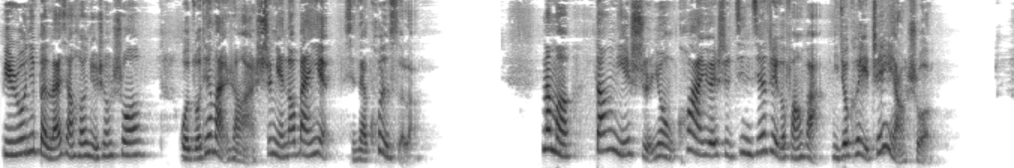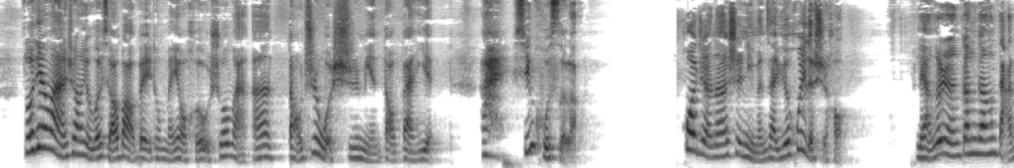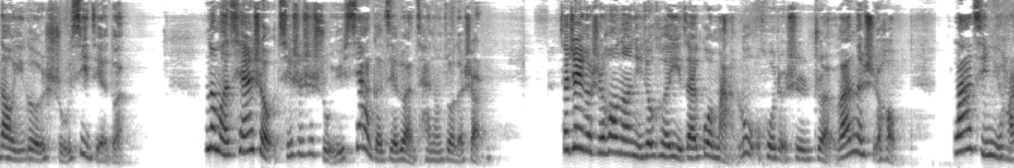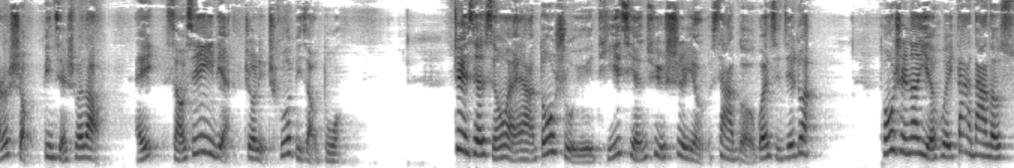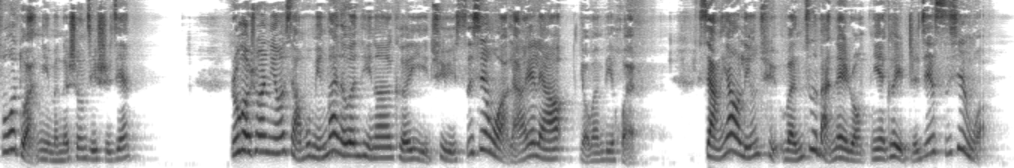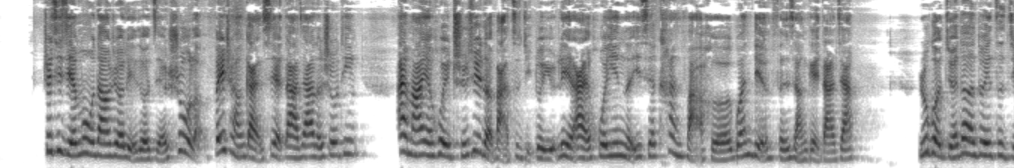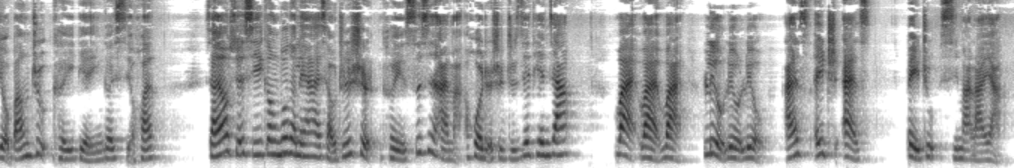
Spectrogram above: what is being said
比如你本来想和女生说：“我昨天晚上啊失眠到半夜。”现在困死了。那么，当你使用跨越式进阶这个方法，你就可以这样说：昨天晚上有个小宝贝都没有和我说晚安，导致我失眠到半夜，唉，辛苦死了。或者呢，是你们在约会的时候，两个人刚刚达到一个熟悉阶段，那么牵手其实是属于下个阶段才能做的事儿。在这个时候呢，你就可以在过马路或者是转弯的时候，拉起女孩的手，并且说道：“哎，小心一点，这里车比较多。”这些行为啊，都属于提前去适应下个关系阶段，同时呢，也会大大的缩短你们的升级时间。如果说你有想不明白的问题呢，可以去私信我聊一聊，有问必回。想要领取文字版内容，你也可以直接私信我。这期节目到这里就结束了，非常感谢大家的收听。艾玛也会持续的把自己对于恋爱、婚姻的一些看法和观点分享给大家。如果觉得对自己有帮助，可以点一个喜欢。想要学习更多的恋爱小知识，可以私信艾玛，或者是直接添加 y y y 六六六 s h s，备注喜马拉雅。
